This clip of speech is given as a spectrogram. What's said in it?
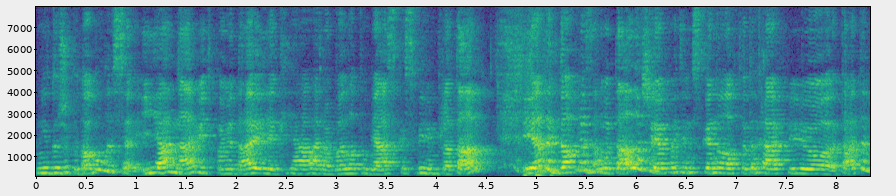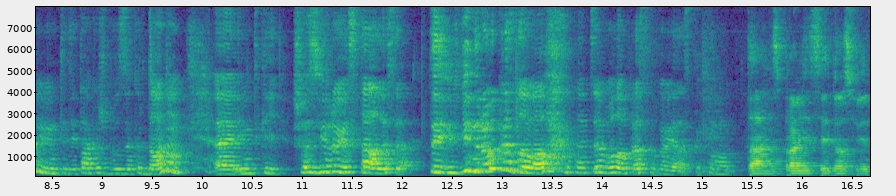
Мені дуже подобалося, і я навіть пам'ятаю, як я робила пов'язки своїм братам. І я так добре замотала, що я потім скинула фотографію татові. Він тоді також був за кордоном. е, І він такий, що з Юрою сталося? Ти він руку зламав. А це була просто пов'язка. Та насправді цей досвід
